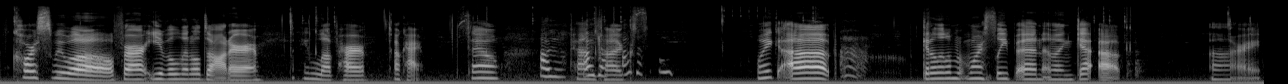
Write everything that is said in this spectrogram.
Of course we will, for our evil little daughter. I love her. Okay, so. Wake up. Get a little bit more sleep in, and then get up. Alright.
